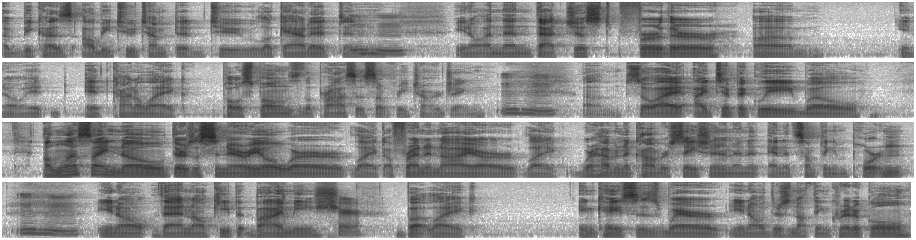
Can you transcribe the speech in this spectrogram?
uh, because I'll be too tempted to look at it and you know, and then that just further um, you know, it it kind of like postpones the process of recharging. Mm-hmm. Um, so I I typically will unless I know there's a scenario where like a friend and I are like we're having a conversation and and it's something important, mm-hmm. you know, then I'll keep it by me. Sure. But like in cases where you know there's nothing critical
